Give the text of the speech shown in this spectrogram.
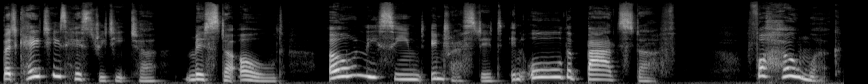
But Katie's history teacher, Mr. Old, only seemed interested in all the bad stuff. For homework,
